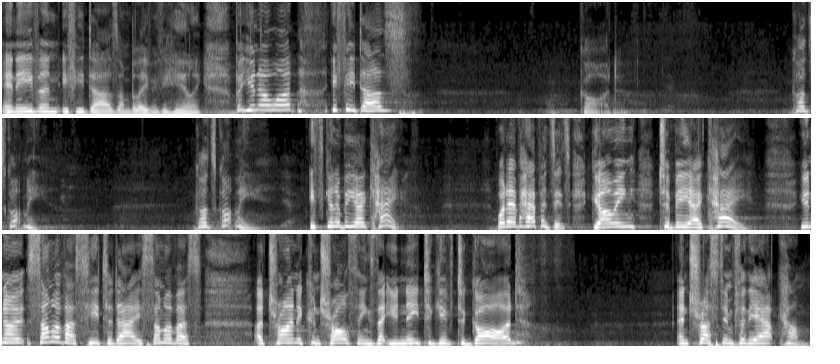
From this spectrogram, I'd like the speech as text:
and even if he does, I'm believing for healing. But you know what? If he does, God. God's got me. God's got me. It's going to be okay. Whatever happens, it's going to be okay. You know, some of us here today, some of us are trying to control things that you need to give to God and trust Him for the outcome.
